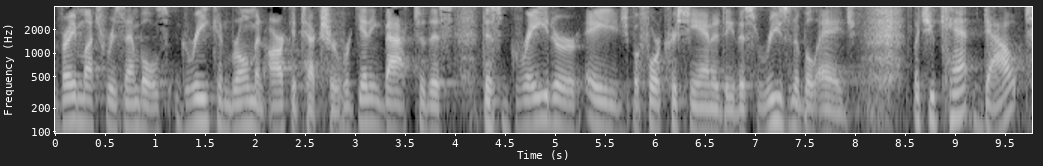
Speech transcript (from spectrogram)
very much resembles Greek and Roman architecture. We're getting back to this, this greater age before Christianity, this reasonable age. But you can't doubt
